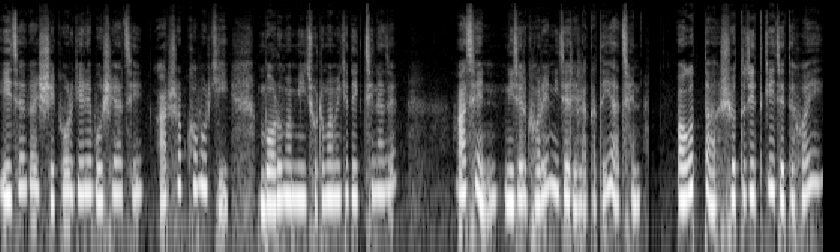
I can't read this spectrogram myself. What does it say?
এই জায়গায় শেকড় গেড়ে বসে আছি, আর সব খবর কি? বড় মামি, ছোট মামিকে দেখছি না যে? আছেন, নিজের ঘরে নিজের এলাকাতেই আছেন। অগত্যা সত্যজিৎকেই যেতে হয়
